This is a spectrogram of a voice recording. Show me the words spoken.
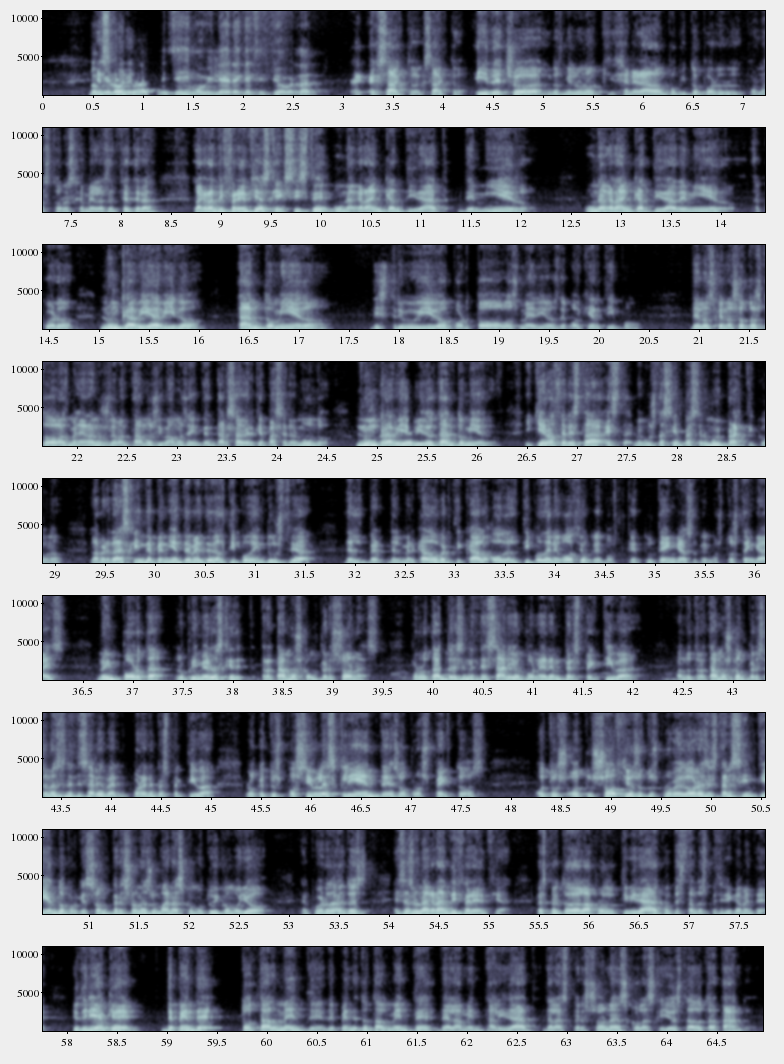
2008 la crisis inmobiliaria que existió, ¿verdad? Exacto, exacto. Y de hecho, en 2001, generada un poquito por, por, las Torres Gemelas, etcétera, la gran diferencia es que existe una gran cantidad de miedo, una gran cantidad de miedo, ¿de acuerdo? Nunca había habido tanto miedo distribuido por todos los medios de cualquier tipo, de los que nosotros todas las mañanas nos levantamos y vamos a intentar saber qué pasa en el mundo. Nunca claro. había habido tanto miedo. Y quiero hacer esta, esta, me gusta siempre ser muy práctico, ¿no? La verdad es que independientemente del tipo de industria, del, del, mercado vertical o del tipo de negocio que, que tú tengas o que vosotros tengáis, no importa, lo primero es que tratamos con personas. Por lo tanto, es necesario poner en perspectiva, cuando tratamos con personas, es necesario ver, poner en perspectiva lo que tus posibles clientes o prospectos o tus, o tus socios o tus proveedores están sintiendo, porque son personas humanas como tú y como yo. ¿De acuerdo? Claro. Entonces, esa es una gran diferencia. Respecto de la productividad, contestando específicamente, yo diría que depende totalmente, depende totalmente de la mentalidad de las personas con las que yo he estado tratando.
